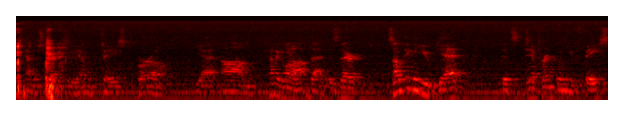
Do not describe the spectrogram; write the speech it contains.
that kind of stretches you haven't faced Burrow yet. Um, Kind of going off that, is there something that you get that's different when you face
